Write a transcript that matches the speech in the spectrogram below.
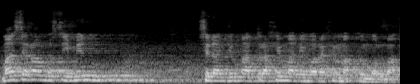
Masyarakat muslimin sedang Jumat rahimani wa rahimakumullah.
